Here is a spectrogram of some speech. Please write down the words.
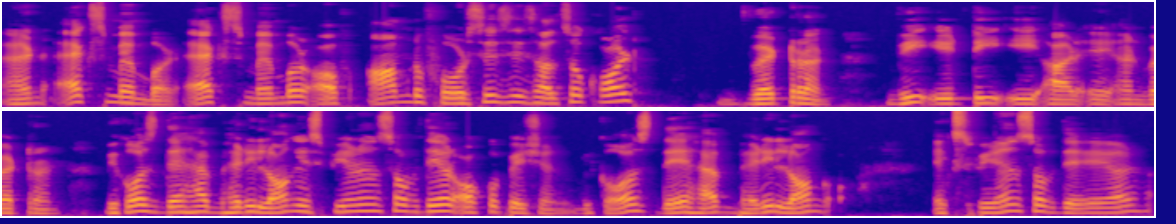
And ex-member ex-member of armed forces is also called veteran. V-e-t-e-r-a and veteran. Because they have very long experience of their occupation. Because they have very long experience of their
